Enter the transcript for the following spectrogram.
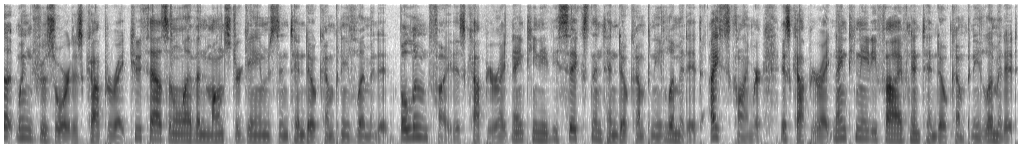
Pilotwings Resort is copyright 2011 Monster Games Nintendo Company Limited. Balloon Fight is copyright 1986 Nintendo Company Limited. Ice Climber is copyright 1985 Nintendo Company Limited.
